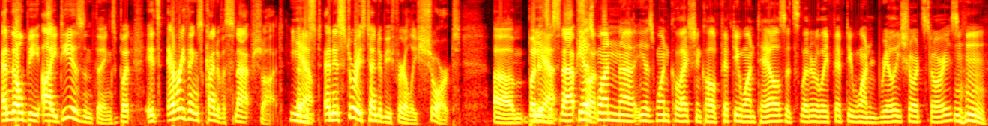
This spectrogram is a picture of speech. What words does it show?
And there'll be ideas and things, but it's everything's kind of a snapshot. And Yeah. his, and his stories tend to be fairly short. Um, but yeah, it's a snapshot. He has one. Uh, he has one collection called Fifty One Tales. It's literally fifty one really short stories. Mm-hmm.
